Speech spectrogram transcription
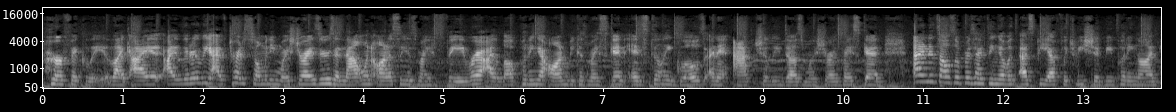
perfectly. Like I I literally I've tried so many moisturizers and that one honestly is my favorite. I love putting it on because my skin instantly glows and it actually does moisturize my skin. And it's also protecting it with SPF which we should be putting on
